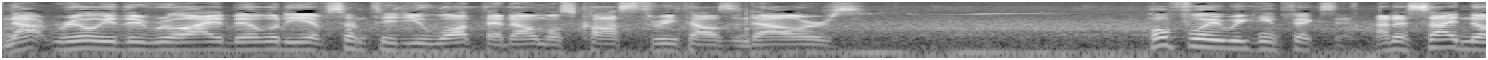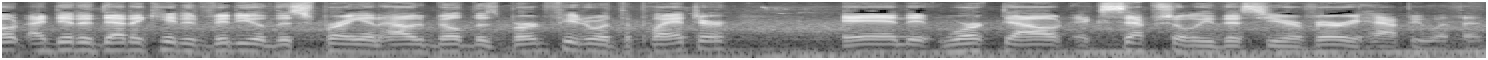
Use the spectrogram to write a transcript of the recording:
Not really the reliability of something you want that almost costs $3,000. Hopefully we can fix it. On a side note, I did a dedicated video this spring on how to build this bird feeder with the planter and it worked out exceptionally this year. Very happy with it.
